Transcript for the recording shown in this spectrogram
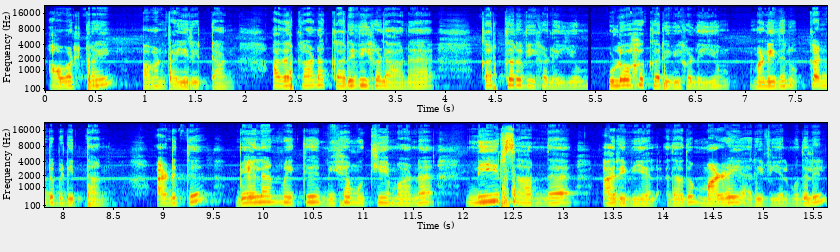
அவற்றை அவன் பயிரிட்டான். அதற்கான கருவிகளான கற்கருவிகளையும் உலோக கருவிகளையும் மனிதன் கண்டுபிடித்தான். அடுத்து வேளாண்மைக்கு மிக முக்கியமான நீர் சார்ந்த அறிவியல் அதாவது மழை அறிவியல். முதலில்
